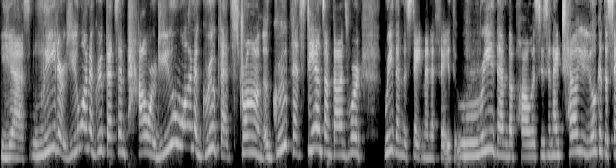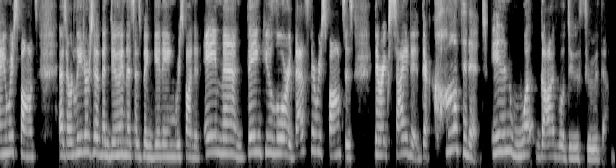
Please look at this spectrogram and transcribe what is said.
Yes, leaders, you want a group that's empowered. You want a group that's strong, a group that stands on God's word read them the statement of faith, read them the policies. And I tell you, you'll get the same response as our leaders have been doing this has been getting responded. Amen. Thank you, Lord. That's their responses. They're excited. They're confident in what God will do through them.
